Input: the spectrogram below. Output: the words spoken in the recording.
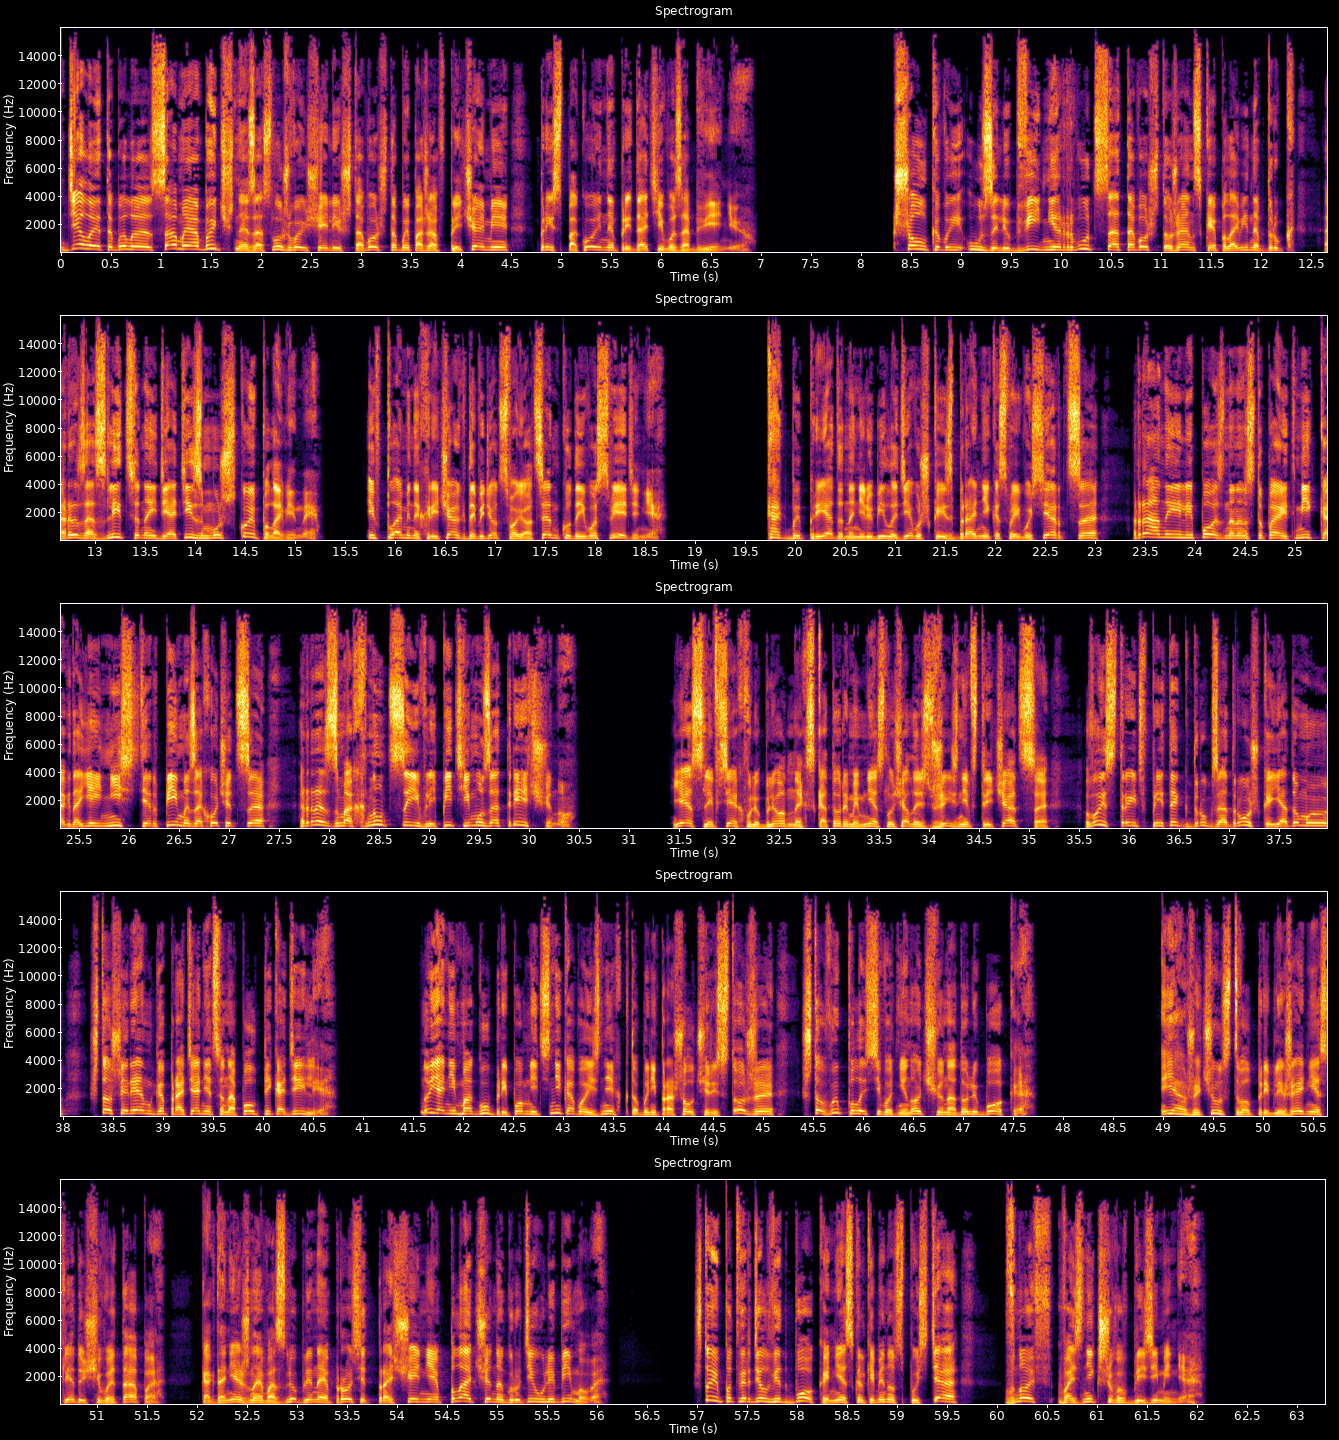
дело это было самое обычное, заслуживающее лишь того, чтобы, пожав плечами, преспокойно предать его забвению. Шелковые узы любви не рвутся от того, что женская половина вдруг разозлится на идиотизм мужской половины и в пламенных речах доведет свою оценку до его сведения. Как бы преданно не любила девушка избранника своего сердца, рано или поздно наступает миг, когда ей нестерпимо захочется размахнуться и влепить ему за трещину. Если всех влюбленных, с которыми мне случалось в жизни встречаться, выстроить впритык друг за дружкой, я думаю, что шеренга протянется на пол Пикадилли. Но я не могу припомнить никого из них, кто бы не прошел через то же, что выпало сегодня ночью на долю Бока. Я уже чувствовал приближение следующего этапа, когда нежная возлюбленная просит прощения, плача на груди у любимого. Что и подтвердил вид Бока несколько минут спустя, вновь возникшего вблизи меня.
